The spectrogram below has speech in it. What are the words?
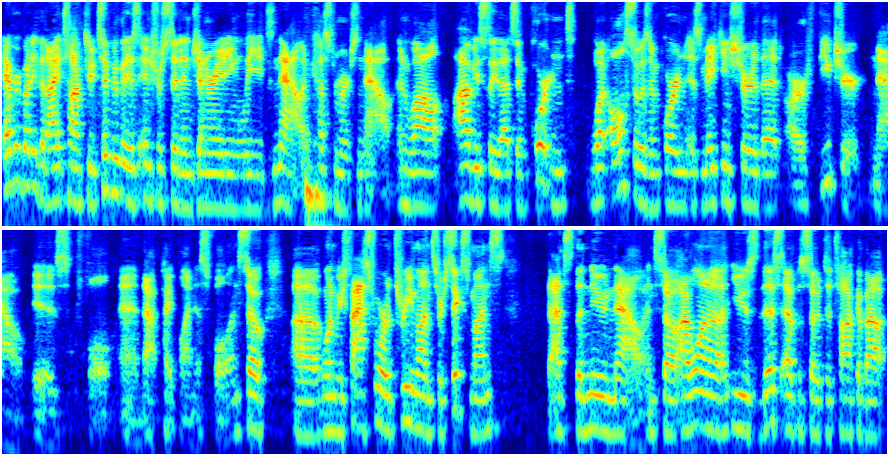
everybody that I talk to typically is interested in generating leads now and customers now. And while obviously that's important, what also is important is making sure that our future now is full and that pipeline is full. And so uh, when we fast forward three months or six months, that's the new now. And so I want to use this episode to talk about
